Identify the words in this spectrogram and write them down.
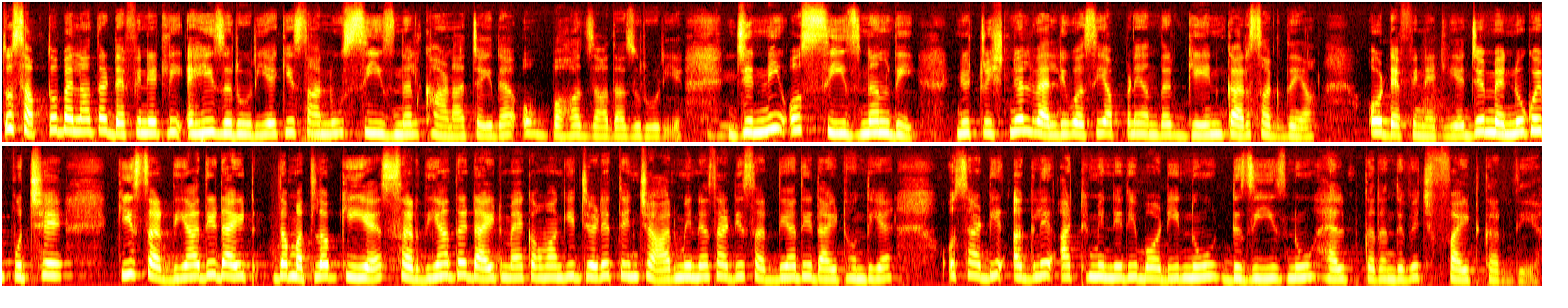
ਤਾਂ ਸਭ ਤੋਂ ਪਹਿਲਾਂ ਤਾਂ ਡੈਫੀਨਿਟਲੀ ਇਹੀ ਜ਼ਰੂਰੀ ਹੈ ਕਿ ਸਾਨੂੰ ਸੀਜ਼ਨਲ ਖਾਣਾ ਚਾਹੀਦਾ ਹੈ, ਉਹ ਬਹੁਤ ਜ਼ਿਆਦਾ ਜ਼ਰੂਰੀ ਹੈ। ਜਿੰਨੀ ਉਹ ਸੀਜ਼ਨਲ ਦੀ ਨਿਊਟ੍ਰੀਸ਼ਨਲ ਵੈਲਿਊ ਅਸੀਂ ਆਪਣੇ ਅੰਦਰ ਗੇਨ ਕਰ ਸਕਦੇ ਹਾਂ ਉਹ ਡੈਫੀਨਿਟਲੀ ਹੈ। ਜੇ ਮੈਨੂੰ ਕੋਈ ਪੁੱਛੇ ਕਿ ਸਰਦੀਆਂ ਦੀ ਡਾਈਟ ਦਾ ਮਤਲਬ ਕੀ ਹੈ ਸਰਦੀਆਂ ਦਾ ਡਾਈਟ ਮੈਂ ਕਹਾਂਗੀ ਜਿਹੜੇ 3-4 ਮਹੀਨੇ ਸਾਡੀ ਸਰਦੀਆਂ ਦੀ ਡਾਈਟ ਹੁੰਦੀ ਹੈ ਉਹ ਸਾਡੀ ਅਗਲੇ 8 ਮਹੀਨੇ ਦੀ ਬਾਡੀ ਨੂੰ ਡਿਜ਼ੀਜ਼ ਨੂੰ ਹੈਲਪ ਕਰਨ ਦੇ ਵਿੱਚ ਫਾਈਟ ਕਰਦੀ ਹੈ।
